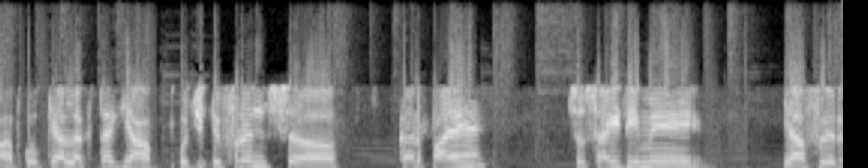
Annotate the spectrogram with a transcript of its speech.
आपको क्या लगता है कि आप कुछ डिफरेंस कर पाए हैं सोसाइटी में या फिर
